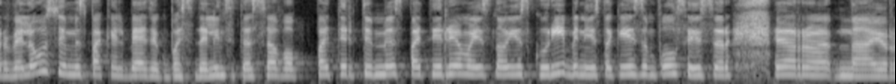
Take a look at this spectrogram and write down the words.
ir vėliau su jumis pakalbėti, jeigu pasidalinsite savo patirtimis, patyrimais, naujais kūrybiniais tokiais impulsais ir, ir, na, ir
